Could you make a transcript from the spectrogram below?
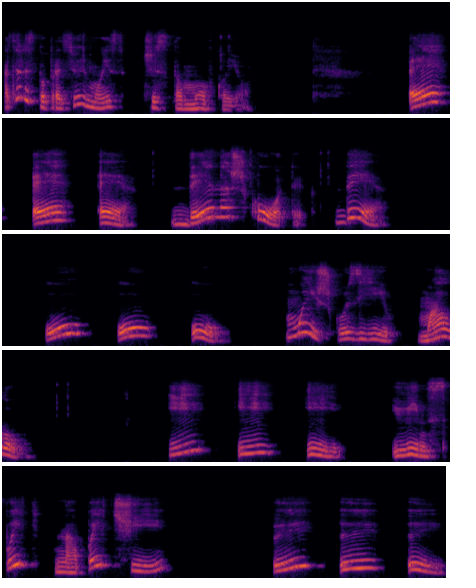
А зараз попрацюємо із чистомовкою. Е, е, е. Де наш котик? Де? У, у, у. Мишку з'їв малу. І, і, і. Він спить на печі. И, и, и.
